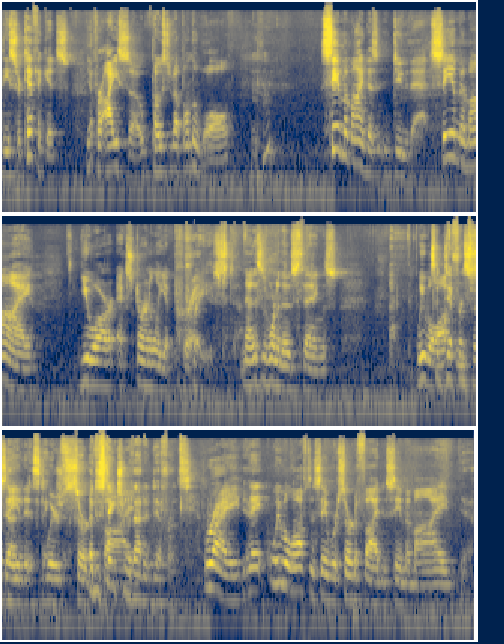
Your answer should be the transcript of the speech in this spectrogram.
the certificates Yep. for ISO posted up on the wall. Mm-hmm. CMMI doesn't do that. CMMI, you are externally appraised. Praised. Now, this is one of those things. Uh, we will often say that we're certified. A distinction without a difference. Right. They, we will often say we're certified in CMMI Yeah.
